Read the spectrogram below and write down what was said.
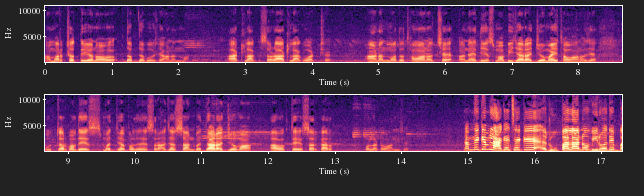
અમારા ક્ષત્રિયનો દબદબો છે આણંદમાં. આઠ લાખ, સાડા આઠ લાખ વોટ છે. આણંદમાં તો થવાનો જ છે અને દેશમાં બીજા રાજ્યોમાંય થવાનો છે. ઉત્તર પ્રદેશ મધ્યપ્રદેશ રાજસ્થાન બધા રાજ્યોમાં આ વખતે સરકાર પલટવાની છે. તમને કેમ લાગે છે કે રૂપાલાનો વિરોધે બ-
